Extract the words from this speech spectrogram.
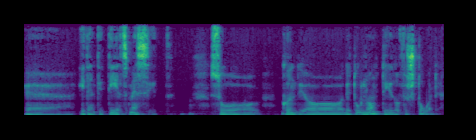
eh, identitetsmässigt så kunde jag, det tog lång tid att förstå det.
